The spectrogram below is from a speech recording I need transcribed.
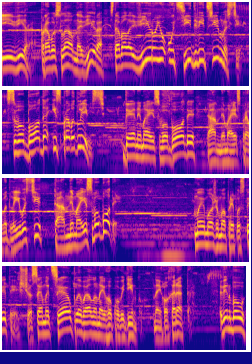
І віра, православна віра, ставала вірою у ці дві цінності свобода і справедливість. Де немає свободи, там немає справедливості, там немає свободи. Ми можемо припустити, що саме це впливало на його поведінку, на його характер. Він був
